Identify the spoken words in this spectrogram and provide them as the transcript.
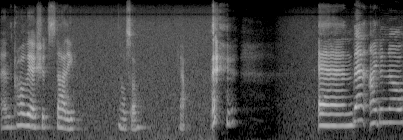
And probably I should study also. Yeah. and then I don't know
